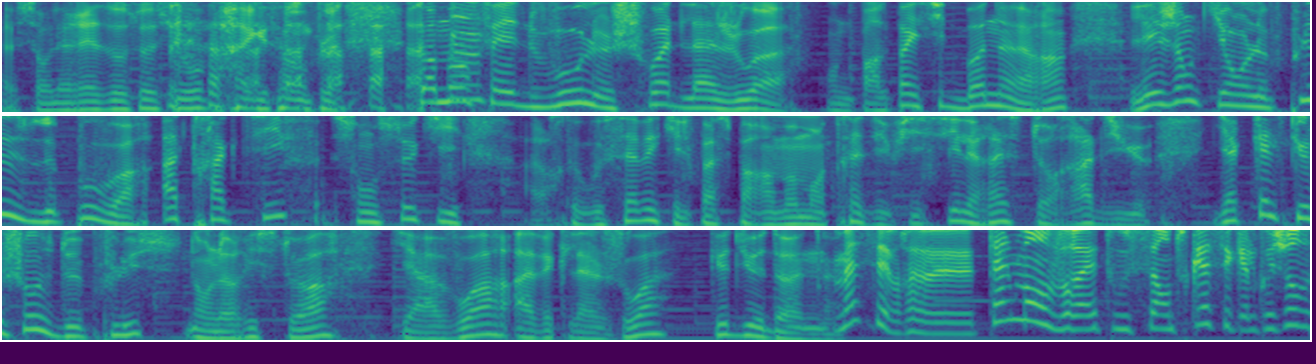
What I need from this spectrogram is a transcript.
euh, sur les réseaux sociaux par exemple. Comment faites-vous le choix de la joie? On ne parle pas ici de bonheur. hein. Les gens qui ont le plus de pouvoir attractif sont ceux qui, alors que vous savez qu'ils passent par un moment très difficile, restent radieux. Il y a quelque chose de plus dans leur histoire qui a à voir avec la joie que Dieu donne. Mais c'est vrai, euh, tellement vrai tout ça. En tout cas, c'est quelque chose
